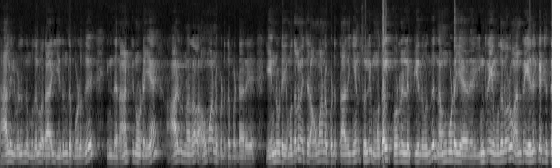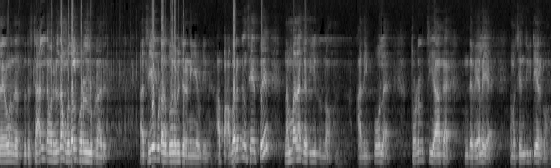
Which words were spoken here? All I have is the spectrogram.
காலில் விழுந்து முதல்வராகி இருந்த பொழுது இந்த நாட்டினுடைய ஆளுநரால் அவமானப்படுத்தப்பட்டார். என்னுடைய முதலமைச்சர் அவமானப்படுத்தாதீங்கன்னு சொல்லி முதல் குரல் எழுப்பியது வந்து நம்முடைய இன்றைய முதல்வரும் அன்றைய எதிர்க்கட்சி தலைவரும் அந்த திரு ஸ்டாலின் அவர்கள் தான் முதல் குரல் எழுப்பினார். அது செய்யக்கூடாது முதலமைச்சர் நீங்க அப்படின்னு. அப்போ அவருக்கும் சேர்த்து நம்ம தான் கத்திக்கிட்டு இருந்தோம். அதை போல தொடர்ச்சியாக இந்த வேலையை நம்ம செஞ்சுக்கிட்டே இருக்கோம்.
